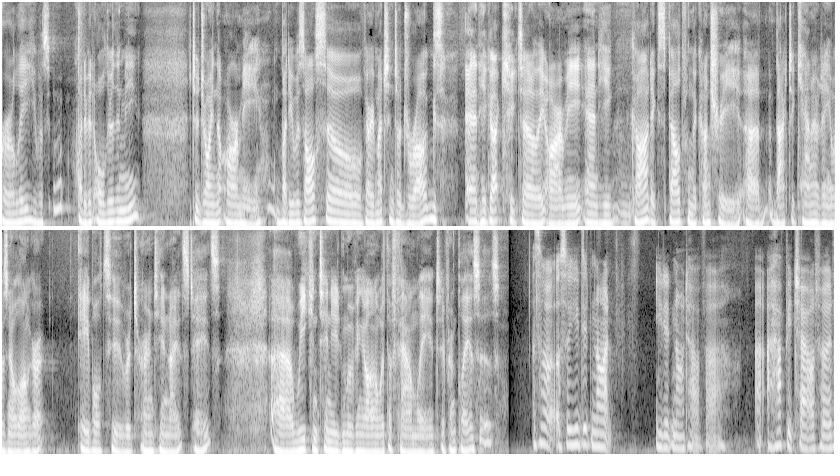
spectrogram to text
early. He was quite a bit older than me to join the army, but he was also very much into drugs. And he got kicked out of the army and he got expelled from the country uh, back to Canada. And he was no longer able to return to the United States. Uh, we continued moving on with the family to different places. So, so you did not, you did not have a a happy childhood.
